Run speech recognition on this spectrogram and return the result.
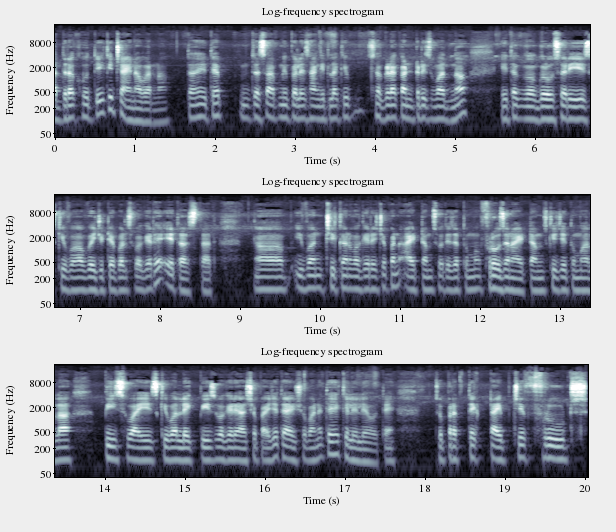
अद्रक होती की चायनावरनं? तर इथे जसं मी पहिले सांगितलं की सगळ्या कंट्रीजमधनं इथं ग्रोसरीज किंवा व्हेजिटेबल्स वगैरे येत असतात. इवन चिकन वगैरेचे पण आयटम्स होते. जर तुम फ्रोझन आयटम्स की जे तुम्हाला पीस वाईज किंवा लेग पीस वगैरे असे पाहिजे त्या हिशोबाने ते हे केलेले होते. सो प्रत्येक टाईपचे फ्रूट्स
